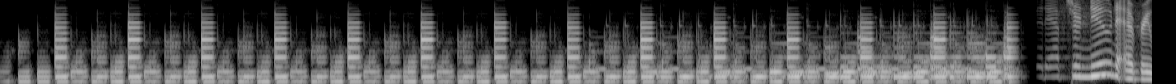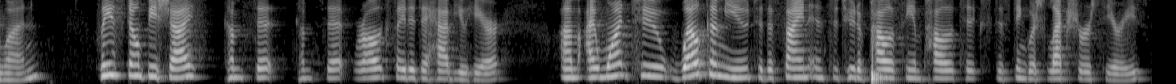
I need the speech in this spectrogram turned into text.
Good afternoon, everyone. Please don't be shy. Come sit, come sit. We're all excited to have you here. Um, I want to welcome you to the Sine Institute of Policy and Politics Distinguished Lecturer Series.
